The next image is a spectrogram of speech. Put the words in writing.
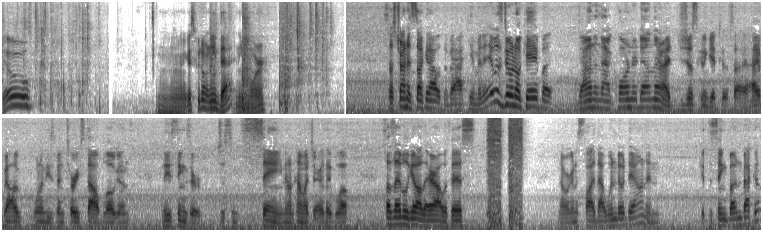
There we go. Uh, I guess we don't need that anymore. So I was trying to suck it out with the vacuum and it was doing okay, but down in that corner down there, I just gonna get to it. So I, I got one of these Venturi style blowguns. These things are just insane on how much air they blow. So I was able to get all the air out with this. Now we're gonna slide that window down and get the sync button back up.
